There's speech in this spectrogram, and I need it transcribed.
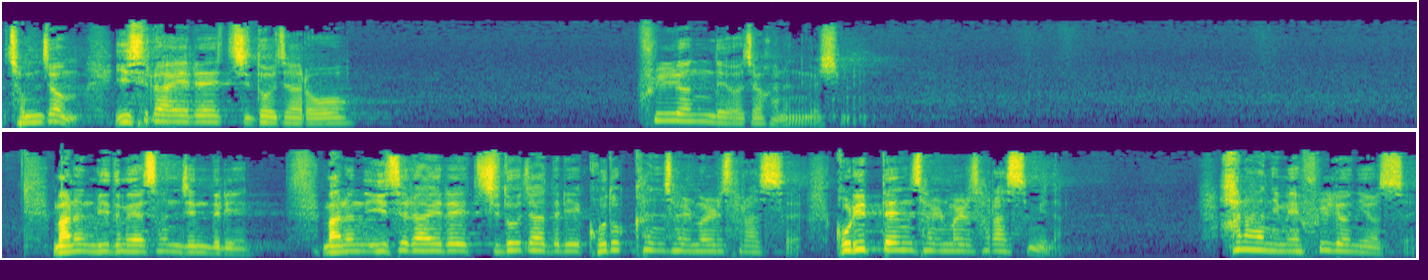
점점 이스라엘의 지도자로 훈련되어져 가는 것입니다. 많은 믿음의 선진들이 많은 이스라엘의 지도자들이 고독한 삶을 살았어요. 고립된 삶을 살았습니다. 하나님의 훈련이었어요.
